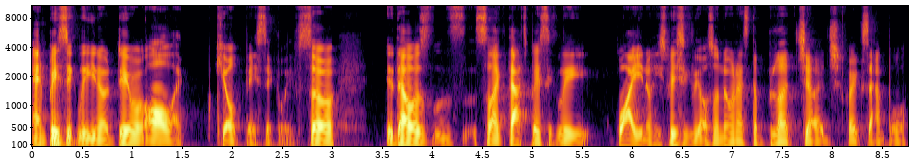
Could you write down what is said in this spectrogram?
and basically, you know, they were all like killed basically. So that was so like that's basically why you know he's basically also known as the blood judge, for example.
